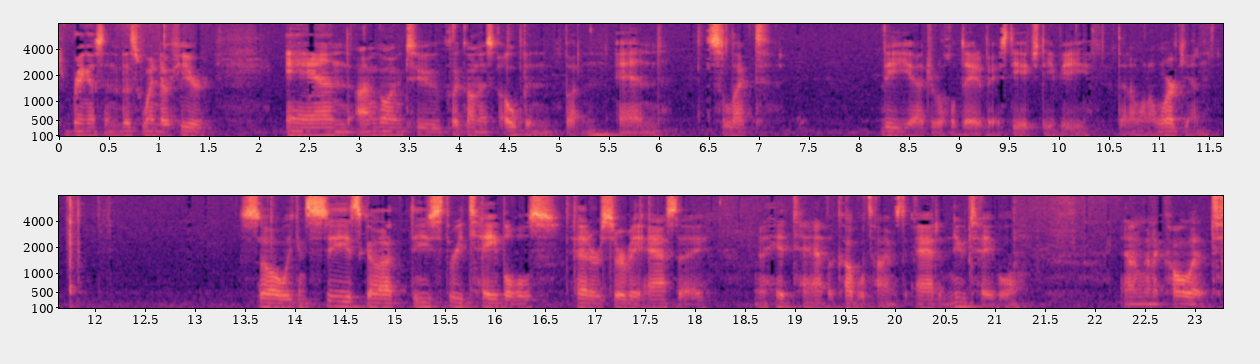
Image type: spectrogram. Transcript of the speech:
to bring us into this window here. And I'm going to click on this Open button and select the uh, database, DHDB, that I want to work in. So we can see it's got these three tables, header, survey, assay. I'm going to hit tab a couple times to add a new table, and I'm going to call it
